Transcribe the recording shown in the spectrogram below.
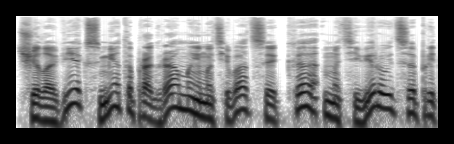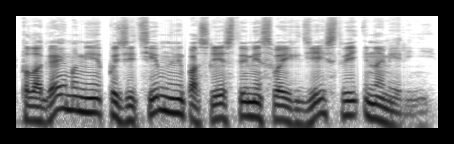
Человек с метапрограммой мотивации К мотивируется предполагаемыми позитивными последствиями своих действий и намерений.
